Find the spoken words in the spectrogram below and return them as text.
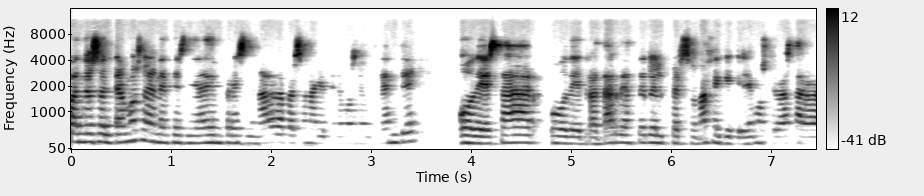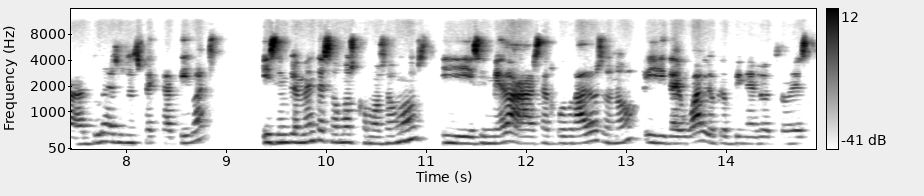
Cuando soltamos la necesidad de impresionar a la persona que tenemos enfrente, o de estar o de tratar de hacerle el personaje que creemos que va a estar a la altura de sus expectativas y simplemente somos como somos y sin miedo a ser juzgados o no y da igual lo que opine el otro es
